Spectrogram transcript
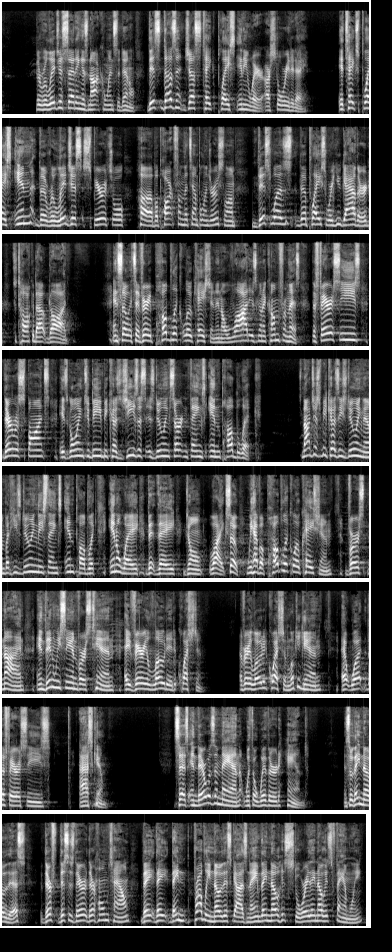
The religious setting is not coincidental. This doesn't just take place anywhere, our story today. It takes place in the religious, spiritual hub, apart from the temple in Jerusalem. This was the place where you gathered to talk about God. And so it's a very public location, and a lot is going to come from this. The Pharisees, their response is going to be because Jesus is doing certain things in public. It's not just because he's doing them, but he's doing these things in public in a way that they don't like. So we have a public location, verse 9, and then we see in verse 10 a very loaded question. A very loaded question. Look again at what the Pharisees ask him says, And there was a man with a withered hand. And so they know this. They're, this is their, their hometown. They, they, they probably know this guy's name. They know his story. They know his family.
